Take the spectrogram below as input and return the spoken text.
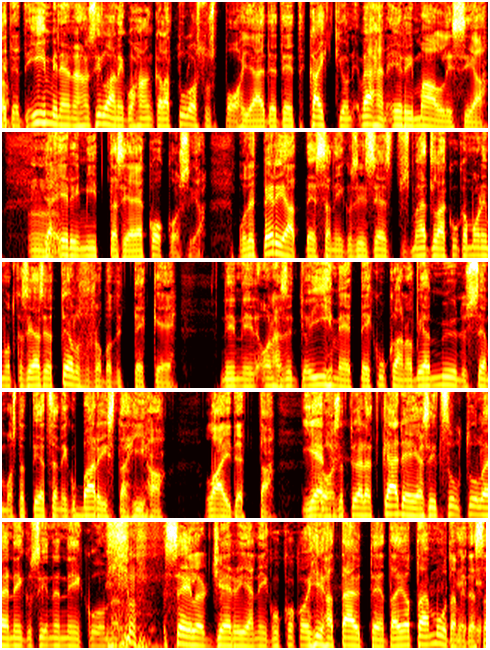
Et, et ihminen on sillä niin hankala tulostuspohja, että et, et kaikki on vähän eri mallisia mm. ja eri mittaisia ja kokoisia. Mutta periaatteessa, niin siis, jos me ajatellaan, kuinka monimutkaisia asioita teollisuusrobotit tekee, niin, niin onhan se nyt jo ihme, että ei kukaan ole vielä myynyt semmoista, tiedätkö, niin kuin barista hiha laitetta, Jep. johon sä työdät käden ja sitten sulla tulee niinku sinne niinku Sailor Jerry ja niinku koko hiha täytteen tai jotain muuta, mitä sä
